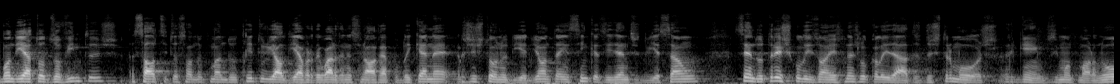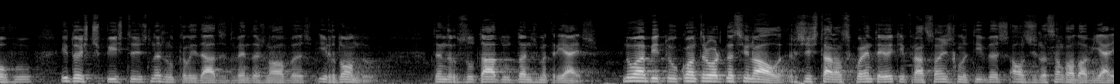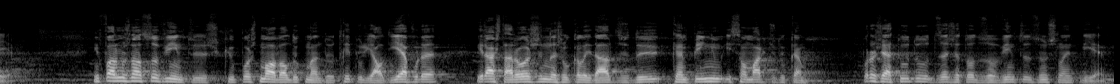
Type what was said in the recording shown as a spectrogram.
Bom dia a todos os ouvintes. A sala de situação do Comando Territorial de Évora da Guarda Nacional Republicana registrou no dia de ontem cinco acidentes de viação, sendo três colisões nas localidades de Estremoz, Reguengos e Montemor Novo e dois despistes nas localidades de Vendas Novas e Redondo, tendo resultado danos materiais. No âmbito contra a ordem nacional, registaram-se 48 infrações relativas à legislação rodoviária. Informo os nossos ouvintes que o posto móvel do Comando Territorial de Évora irá estar hoje nas localidades de Campinho e São Marcos do Campo. Por hoje é tudo, desejo a todos os ouvintes um excelente dia.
